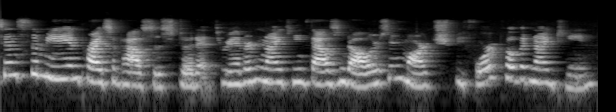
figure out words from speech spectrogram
since the median price of houses stood at $319,000 in March before COVID 19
